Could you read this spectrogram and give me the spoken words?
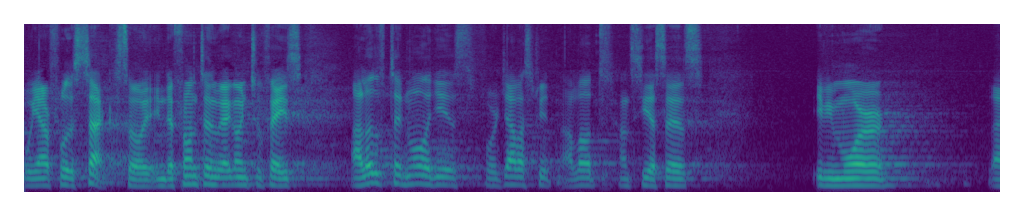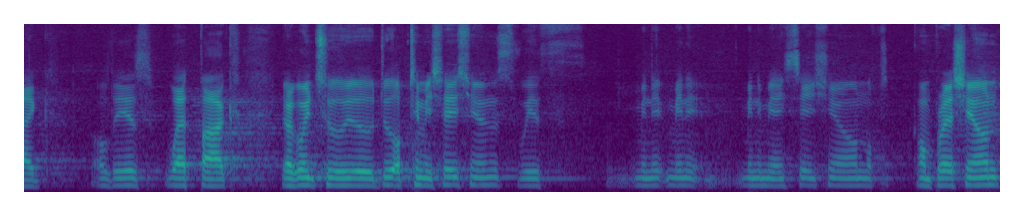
We are full stack. So in the front end, we're going to face a lot of technologies for JavaScript, a lot, and CSS, even more like all this, Webpack. You're going to do optimizations with mini, mini, minimization, compression,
